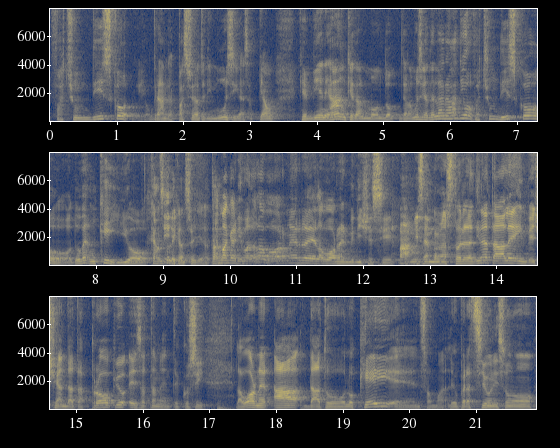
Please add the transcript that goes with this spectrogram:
faccio un disco. Lui è un grande appassionato di musica, sappiamo che viene anche dal mondo della musica della radio. Faccio un disco dove anche io canto Sì. le canzoni di E Natale. magari vado alla Warner e la Warner mi dice sì. Ma mi sembra una storia di Natale, invece è andata proprio esattamente così. La Warner ha dato l'ok e insomma le operazioni sono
